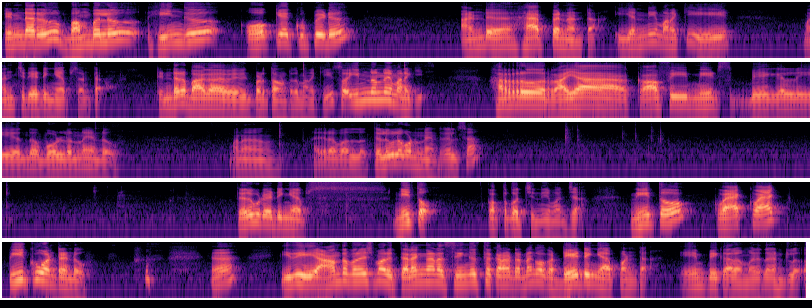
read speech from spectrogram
Tinder Bumble Hinge OkCupid and Happn అంట. ఇవన్నీ మనకి మంచి డేటింగ్ యాప్స్ అంట. టెండర్ బాగా వినపడుతూ ఉంటుంది మనకి. సో ఇన్ని ఉన్నాయి మనకి. హర్రు రయా కాఫీ మీట్స్ బేగల్ ఏందో బోల్డ్ ఉన్నాయండు మన హైదరాబాద్లో. తెలుగులో కూడా ఉన్నాయంట తెలుసా? Telugu dating apps. నీతో కొత్తగా వచ్చింది ఈ మధ్య. నీతో క్వాక్ క్వాక్ పీకు అంటాడు. ఇది ఆంధ్రప్రదేశ్ మరియు తెలంగాణ సింగిల్స్తో కనెక్ట్ అన్నాక ఒక డేటింగ్ యాప్ అంట. ఏం పీకాలా మరి దాంట్లో?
